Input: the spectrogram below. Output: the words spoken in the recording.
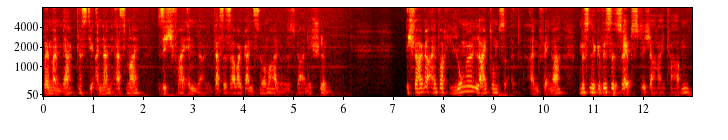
weil man merkt, dass die anderen erstmal sich verändern. Das ist aber ganz normal und ist gar nicht schlimm. Ich sage einfach, junge Leitungsanfänger müssen eine gewisse Selbstsicherheit haben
